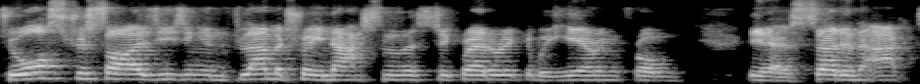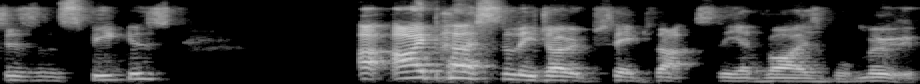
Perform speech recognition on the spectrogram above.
to ostracize using inflammatory nationalistic rhetoric that we're hearing from you know, certain actors and speakers? I personally don't think that's the advisable move.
